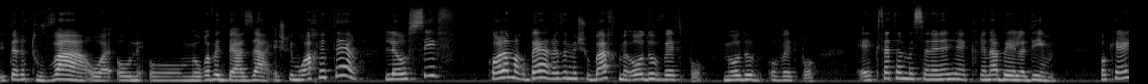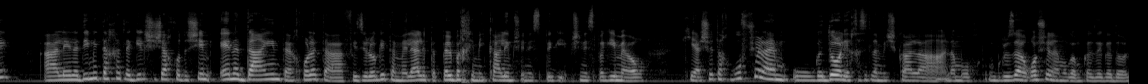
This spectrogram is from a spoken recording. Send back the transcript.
יותר רטובה או, או, או מעורבת בעזה, יש למרוח יותר, להוסיף. כל המרבה הרי זה משובח מאוד עובד פה, מאוד עובד פה. אה, קצת על מסנני קרינה בילדים, אוקיי? לילדים מתחת לגיל שישה חודשים אין עדיין את היכולת הפיזיולוגית המלאה לטפל בכימיקלים שנספגים, שנספגים מהאור. כי השטח גוף שלהם הוא גדול יחסית למשקל הנמוך, בגלל זה הראש שלהם הוא גם כזה גדול.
